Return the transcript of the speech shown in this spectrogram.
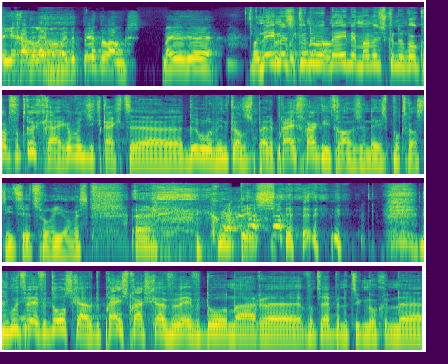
je gaat alleen maar met de pet langs. Maar, uh, maar, nee, mensen kunnen er, nee, nee, maar mensen kunnen er ook wat voor terugkrijgen. Want je krijgt uh, dubbele winkansen bij de prijsvraag. Die trouwens in deze podcast niet zit. Sorry jongens. Uh, goeie pitch. Die moeten we even doorschuiven. De prijsvraag schuiven we even door naar. Uh, want we hebben natuurlijk nog een uh,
